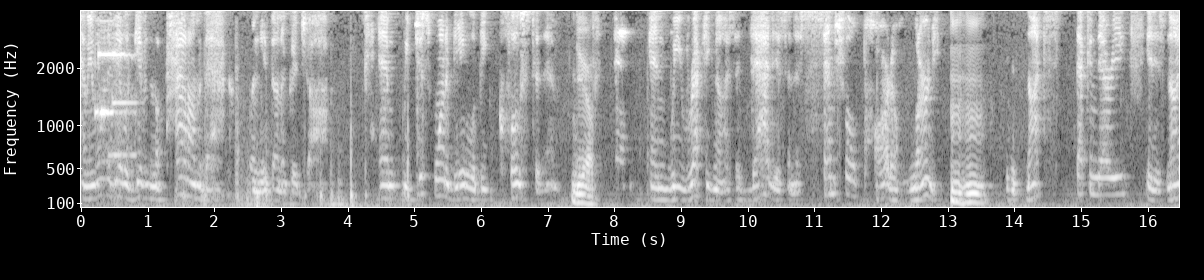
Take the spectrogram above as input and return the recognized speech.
And we want to be able to give them a pat on the back when they've done a good job. And we just want to be able to be close to them. Yeah. And we recognize that that is an essential part of learning. Mm-hmm. Not secondary, it is not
